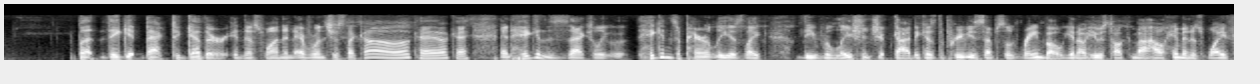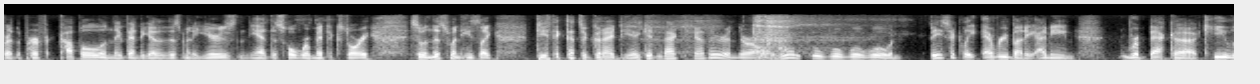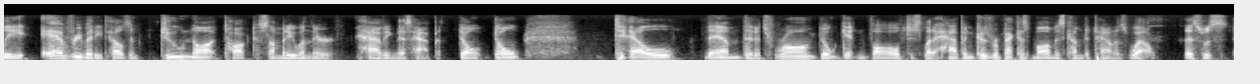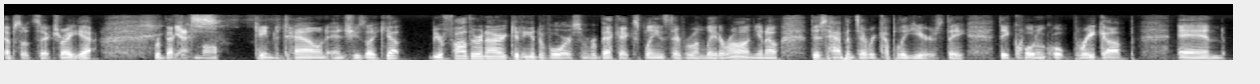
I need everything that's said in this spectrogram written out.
but they get back together in this one and everyone's just like oh okay okay. And higgins is actually higgins apparently is like the relationship guy because the previous episode rainbow you know he was talking about how him and his wife are the perfect couple and they've been together this many years and he had this whole romantic story. So in this one he's like do you think that's a good idea getting back together? And they're all like whoa whoa whoa whoa whoa. And basically everybody i mean rebecca keeley everybody tells him do not talk to somebody when they're having this happen. Don't don't tell them that it's wrong. Don't get involved. Just let it happen. Because Rebecca's mom has come to town as well. This was episode six, right? Yeah. Rebecca's Yes. mom came to town and she's like, yep. Your father and I are getting a divorce, and Rebecca explains to everyone later on. You know, this happens every couple of years. They they quote unquote break up, and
